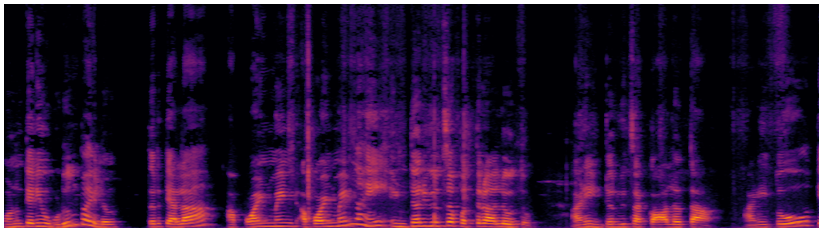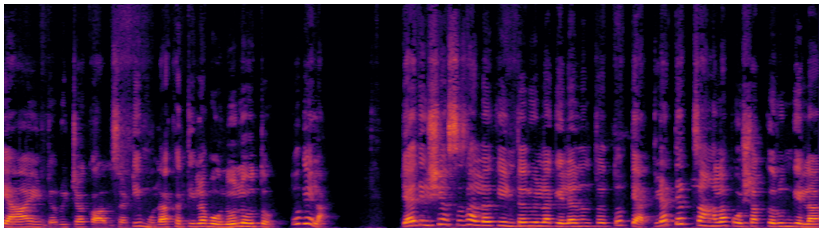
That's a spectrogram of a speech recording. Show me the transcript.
म्हणून त्यांनी उघडून पाहिलं. तर त्याला अपॉइंटमेंट अपॉइंटमेंट नाही इंटरव्ह्यूचं पत्र आलं होतं. आणि इंटरव्ह्यूचा कॉल होता. आणि तो त्या इंटरव्ह्यूच्या कॉलसाठी मुलाखतीला बोलवलं होतं. तो गेला. त्या दिवशी असं झालं की इंटरव्ह्यूला गेल्यानंतर तो त्यातल्या त्यात चांगला पोशाख करून गेला.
